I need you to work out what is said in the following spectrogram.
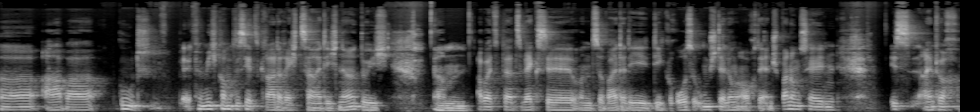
Äh, aber gut, für mich kommt es jetzt gerade rechtzeitig, ne, durch ähm, Arbeitsplatzwechsel und so weiter, die, die große Umstellung auch der Entspannungshelden ist einfach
